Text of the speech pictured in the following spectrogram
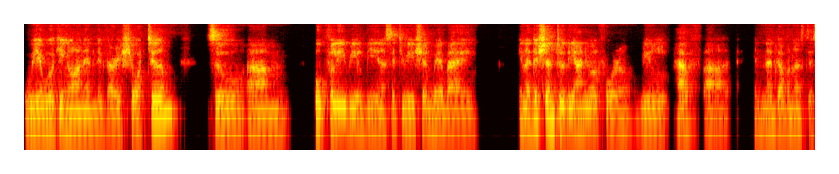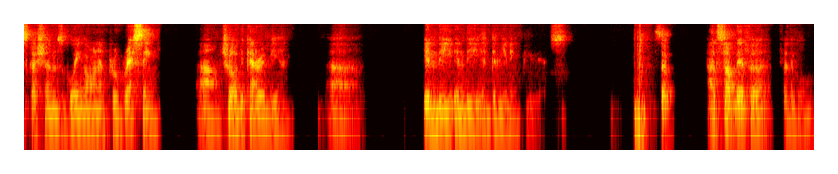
we are working on in the very short term. So um, hopefully we'll be in a situation whereby in addition to the annual forum, we'll have uh, internet governance discussions going on and progressing um, throughout the Caribbean uh, in the in the intervening periods. So I'll stop there for, for the moment.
